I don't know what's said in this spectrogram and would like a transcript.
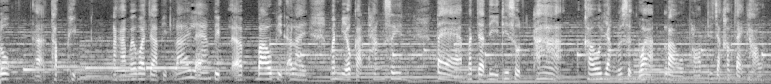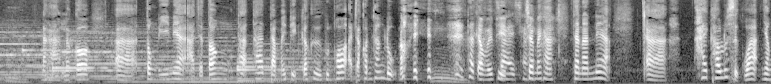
ลูกอ่าทำผิดนะคะไม่ว่าจะผิดร้ายแรงผิดเอ่อเบาผิดอะไร มันมีโอกาสทั้งสิ้น แต่มันจะดีที่สุดถ้าเขายังรู้สึกว่าเราพร้อมที่จะเข้าใจเขาอืมนะคะแล้วก็อ่าตรงนี้เนี่ยอาจจะต้องถ้าถ้าจำไม่ผิดก็คือคุณพ่ออาจจะค่อนข้างดุหน่อยอืมถ้าจำไม่ผิดใช่ใช่ใช่ไหมคะฉะนั้นเนี่ยอ่าให้เขารู้สึกว่ายัง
